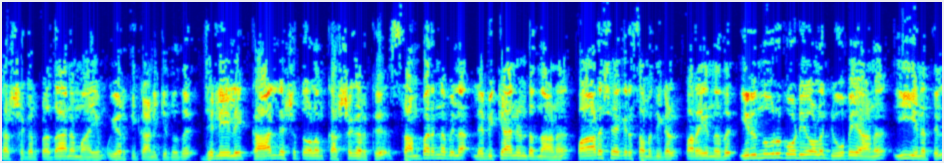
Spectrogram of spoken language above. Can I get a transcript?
കർഷകർ പ്രധാനമായും ഉയർത്തിക്കാണിക്കുന്നത്. ജില്ലയിലെ കാൽ ലക്ഷത്തോളം കർഷകർക്ക് സംഭരണ വില ലഭിക്കാനുണ്ടെന്നാണ് പാടശേഖര സമിതികൾ പറയുന്നത്. ഇരുന്നൂറ് കോടിയോളം രൂപയാണ് ഈ ഇനത്തിൽ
